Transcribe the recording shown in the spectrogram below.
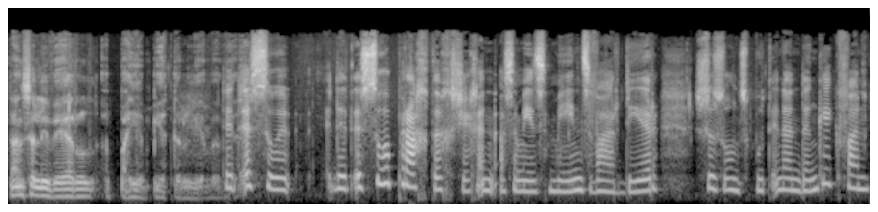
dan sal die wêreld 'n baie beter lewe Dit wees. is so dit is so pragtig Sheikh en as 'n mens mens waardeer soos ons moet en dan dink ek van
